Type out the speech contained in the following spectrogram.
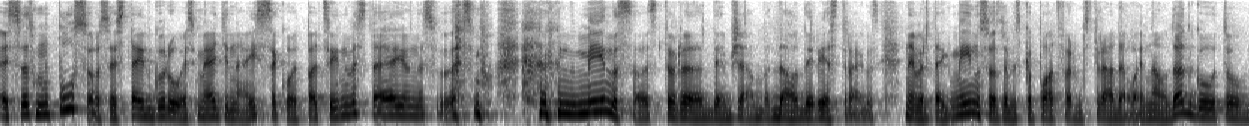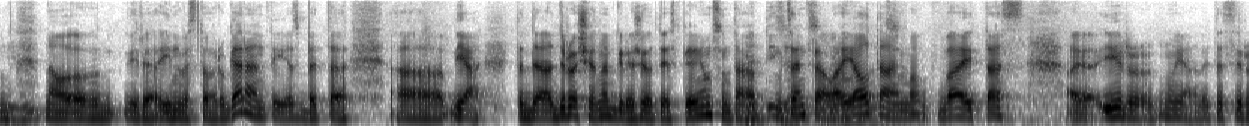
es esmu plusos. Es teiktu, guru, es mēģināju izsekot, pats investēju, un es esmu mīnusos. Tur, eh, diemžēl, nauda ir iestrēgusi. Nevar teikt mīnusos, tāpēc, ka platforma strādā, lai naudu atgūtu, un mm -hmm. nav, eh, ir investoru garantijas. Bet, uh, jā, tad uh, droši vien atgriežoties pie jums un tā centrālā jautājuma, vai tas, ir, nu, jā, vai tas ir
